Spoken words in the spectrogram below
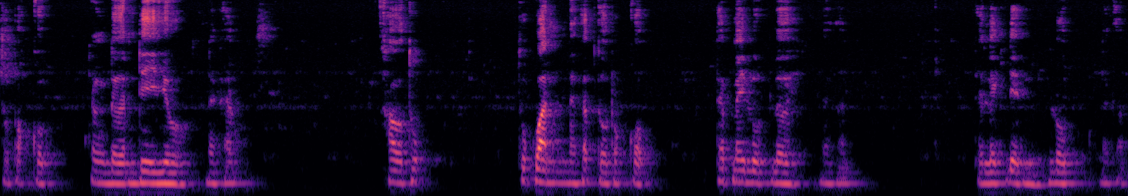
ตัวประกบยังเดินดีอยู่นะครับ เข้าทุก ทุกวันนะครับตัวประกบแทบไม่หลุดเลยนะครับ แต่เล็กเด่นหลุดนะครับ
